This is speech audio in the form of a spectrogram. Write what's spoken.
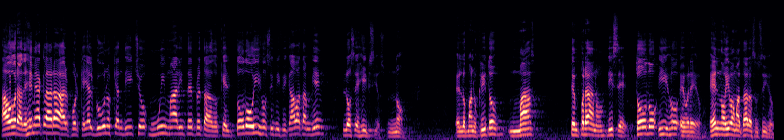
Ahora, déjeme aclarar, porque hay algunos que han dicho muy mal interpretado que el todo hijo significaba también los egipcios. No. En los manuscritos más tempranos dice todo hijo hebreo. Él no iba a matar a sus hijos.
